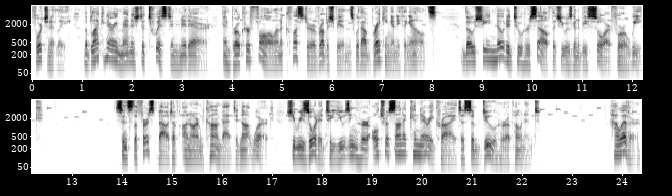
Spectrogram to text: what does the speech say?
Fortunately, the Black Canary managed a twist in midair and broke her fall on a cluster of rubbish bins without breaking anything else, though she noted to herself that she was going to be sore for a week. Since the first bout of unarmed combat did not work, she resorted to using her ultrasonic canary cry to subdue her opponent. However,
